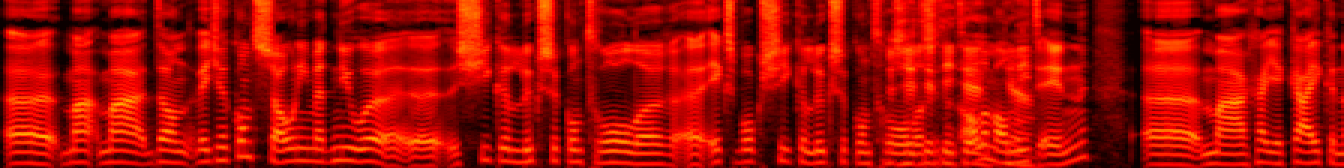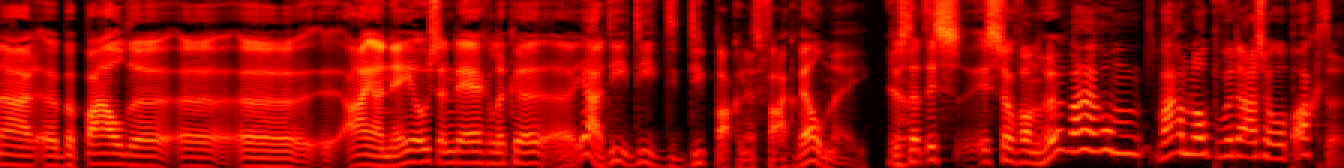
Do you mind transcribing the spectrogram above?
Uh, maar, maar dan, weet je, komt Sony met nieuwe uh, chique luxe controller. Uh, Xbox chique luxe controller. Zit, zit het allemaal ja. niet in. Maar ga je kijken naar bepaalde Aya Neo's en dergelijke. ja, die, die, die, die, pakken het vaak wel mee. Ja. Dus dat is, is zo van, huh, waarom, waarom lopen we daar zo op achter?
